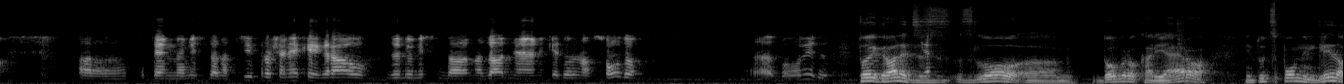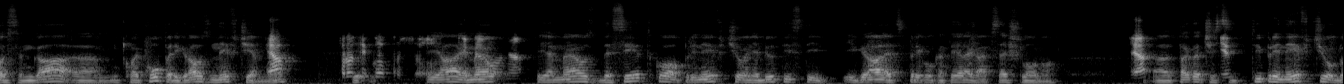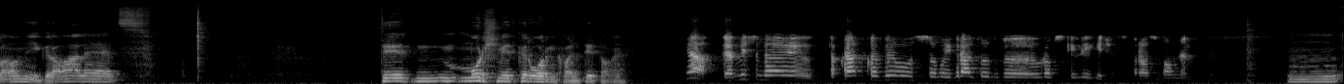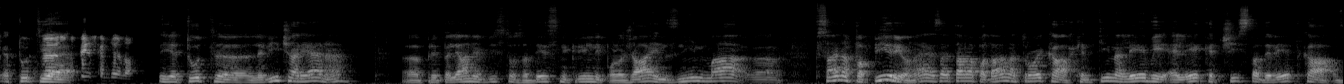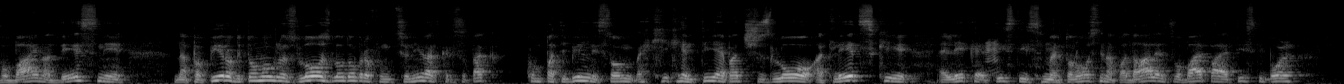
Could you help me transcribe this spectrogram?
Uh, potem eh, mislim, da na Cipru še nekaj igral, zdaj bil mislim, da na zadnje nekje dol na vzhodu. Uh. To je igralec z z zelo um, dobro kariero. In tudi spomnim, gledal sem ga, um, ko je Koper igral z Nevčijem. ne. Ja, proti Koprsu. Ja, je imel, ja. je imel desetko pri Nevčiju in je bil tisti igralec, preko katerega je vse šlo. No. Ja. Uh, tako da, če si ti pri Nevčiju glavni igralec, te m- moraš imeti kar oren kvaliteto. Ne? Ja, ker mislim, da je takrat, ko je bil, so igrali tudi v Evropski ligi, če se prav spomnim. Mm, tudi V je, skupinskem delu. Je tudi uh, levičar, je, ne? Uh, pripeljan je v bistvu za desni krilni položaj in z njim ima, uh, vsaj na papirju, ne? zdaj ta napadalna trojka, Argentina levi, Eleke čista devetka, Vobaj na desni. Na papiru bi to moglo zelo, zelo dobro funkcionirati, ker so tako kompatibilni. So, Henti je pač zelo atletski, Eleke je tisti smrtonosni napadalec, Vobaj pa je tisti bolj,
